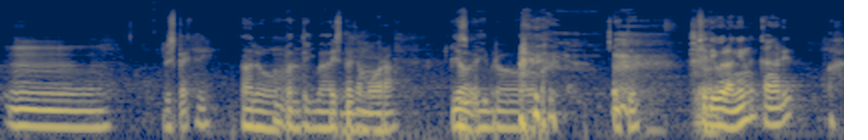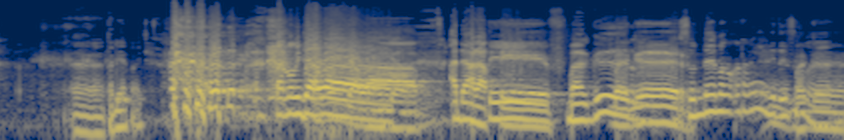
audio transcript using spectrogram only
Hmm, respect sih. aduh, penting banget. Respect sama orang. Yo, bro. Itu. Bisa diulangin Kang Adit? Eh, tadi apa aja? Tanggung jawab. Adaptif. Bager. Bager. Sunda emang orangnya gitu semua. Bager.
